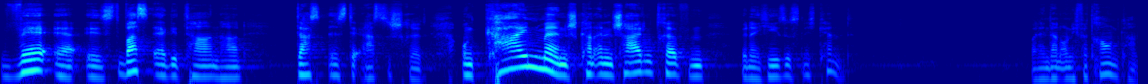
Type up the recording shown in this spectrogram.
wer er ist, was er getan hat, das ist der erste Schritt. Und kein Mensch kann eine Entscheidung treffen, wenn er Jesus nicht kennt. Weil er ihm dann auch nicht vertrauen kann.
